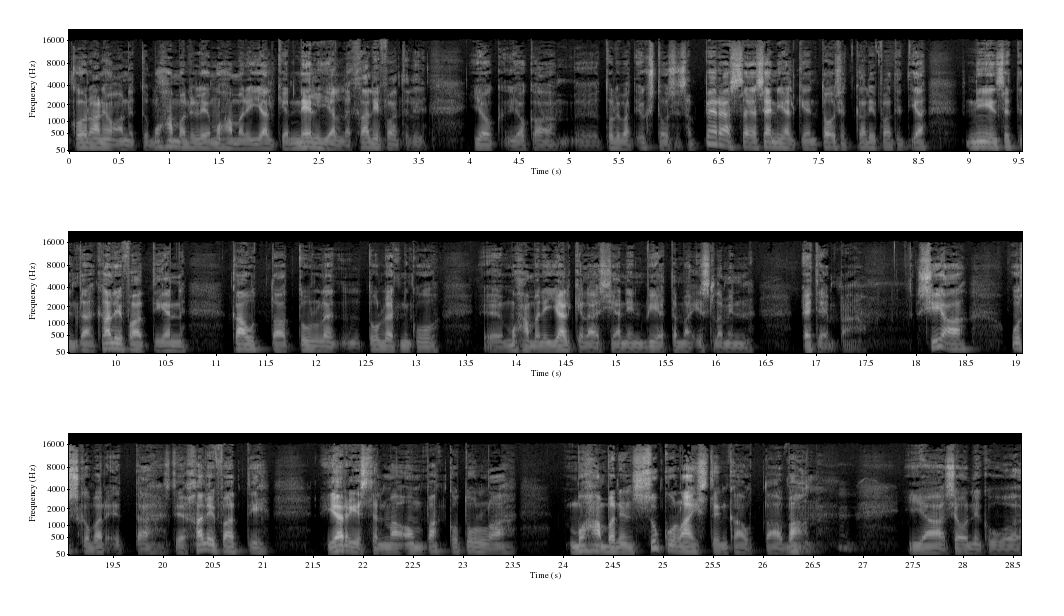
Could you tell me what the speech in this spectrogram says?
Korani on annettu Muhammadille ja Muhammadin jälkeen neljälle kalifaatille, joka tulivat yksi toisensa perässä ja sen jälkeen toiset kalifaatit ja niin sitten tämä kalifaattien kautta tulleet, tulleet niin kuin Muhammadin jälkeläisiä niin vie tämä islamin eteenpäin. Shia uskovat, että se järjestelmä on pakko tulla Muhammadin sukulaisten kautta vaan. Ja se on niinku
